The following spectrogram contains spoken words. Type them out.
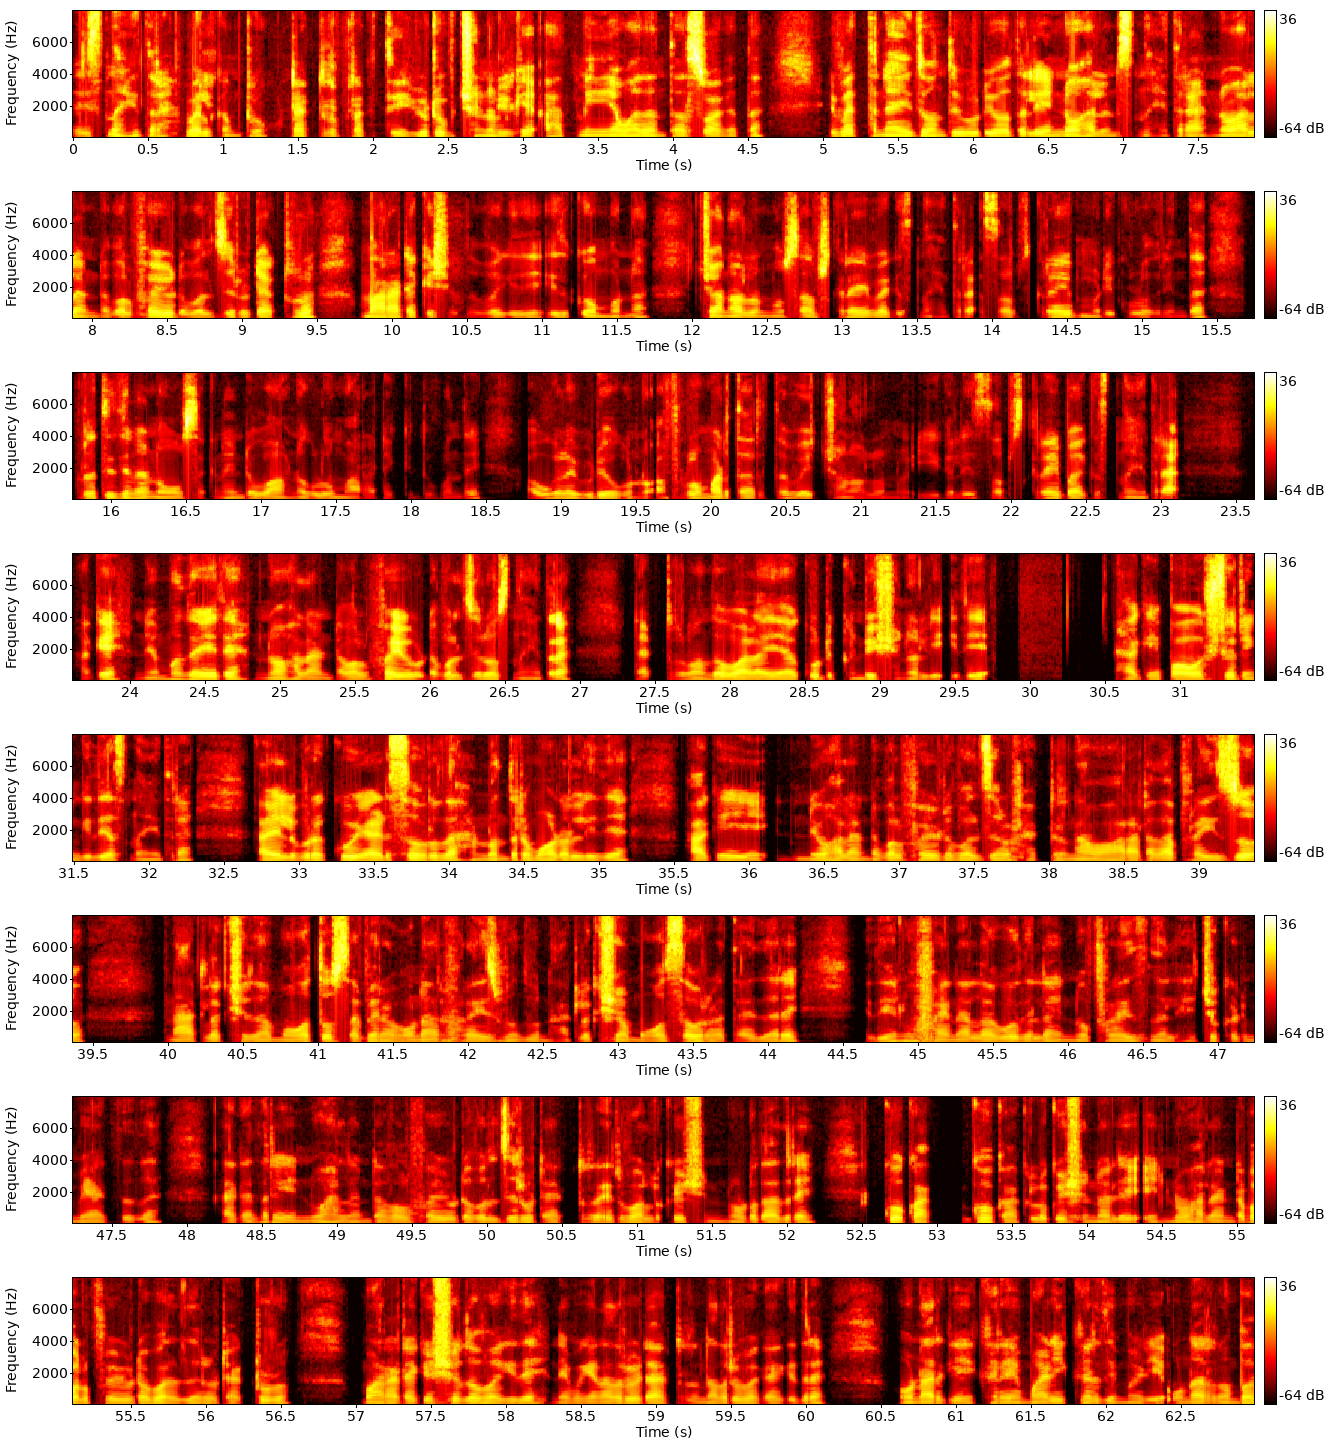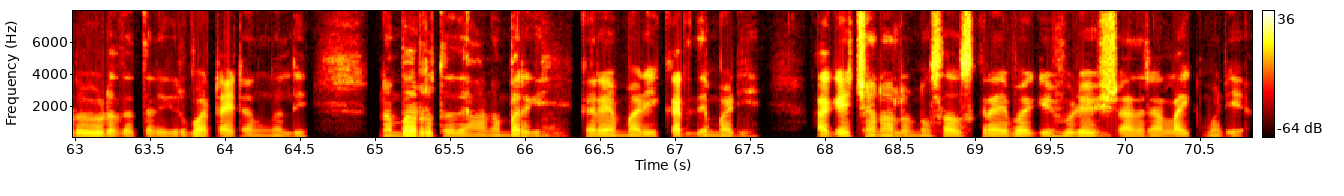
ಸ್ನೇಹಿತರೆ welcome to tractor Pragati YouTube ಚಾನಲ್ಗೆ ಆತ್ಮೀಯವಾದಂಥ ಸ್ವಾಗತ. ಇವತ್ತಿನ ಇದೊಂದು ವಿಡಿಯೋದಲ್ಲಿ ಇನ್ನೋ ಹ್ಯಾಲೆಂಡ್ ಸ್ನೇಹಿತರೆ new Holland double five double zero tractor ಮಾರಾಟಕ್ಕೆ ಶುದ್ಧವಾಗಿದೆ. ಇದಕ್ಕೂ ಮುನ್ನ ಚಾನಲನ್ನು ಸಬ್ಸ್ಕ್ರೈಬ್ ಆಗಿ ಸ್ನೇಹಿತರೆ ಸಬ್ಸ್ಕ್ರೈಬ್ ಮಾಡಿಕೊಳ್ಳೋದ್ರಿಂದ ಪ್ರತಿದಿನ ನಾವು ಸೆಕೆಂಡ್ ಹ್ಯಾಂಡ್ ವಾಹನಗಳು ಮಾರಾಟಕ್ಕಿದ್ದು ಬಂದರೆ ಅವುಗಳ ವಿಡಿಯೋಗಳನ್ನು ಅಪ್ಲೋಡ್ ಮಾಡ್ತಾ ಇರ್ತವೆ ಚಾನಲನ್ನು. ಈಗಲೇ ಸಬ್ಸ್ಕ್ರೈಬ್ ಆಗಿ ಸ್ನೇಹಿತರೆ. ಹಾಗೆ ನಿಮ್ಮದೇ ಇದೆ new Holland double five double zero ಸ್ನೇಹಿತರೆ. ಟ್ರ್ಯಾಕ್ಟರ್ ಒಂದು ಒಳ್ಳೆಯ ಗುಡ್ ಕಂಡೀಷನಲ್ಲಿ ಇದೆ. ಹಾಗೆ ಪವರ್ ಸ್ಟೀರಿಂಗ್ ಇದೆ ಸ್ನೇಹಿತರೆ? ಆಯಿಲ್ ಬ್ರೇಕು ಎರಡು ಸಾವಿರದ ಹನ್ನೊಂದರ ಮಾಡೆಲ್ ಇದೆ. ಹಾಗೆ new Holland double five double zero ಟ್ರ್ಯಾಕ್ಟರ್ನ ಮಾರಾಟದ ಪ್ರೈಸ್ ನಾಲ್ಕು ಲಕ್ಷದ ಮೂವತ್ತು ಸಾವಿರ. ಓನರ್ ಪ್ರೈಸ್ ಬಂದು ನಾಲ್ಕು ಲಕ್ಷ ಮೂವತ್ತು ಸಾವಿರ ಹೇಳ್ತಾ ಇದ್ದಾರೆ. ಇದೇನು ಫೈನಲ್ ಆಗೋದಿಲ್ಲ, ಇನ್ನೂ ಪ್ರೈಸ್ನಲ್ಲಿ ಹೆಚ್ಚು ಕಡಿಮೆ ಆಗ್ತದೆ. ಹಾಗಾದರೆ new Holland double five double zero tractor ಇರುವ ಲೊಕೇಶನ್ ನೋಡೋದಾದರೆ Gokak Gokak ಲೊಕೇಶನಲ್ಲಿ new Holland double five double zero tractor ಮಾರಾಟಕ್ಕೆ ಶುದ್ಧವಾಗಿದೆ. ನಿಮಗೇನಾದರೂ ಡಾಕ್ಟರ್ ಏನಾದರೂ ಬೇಕಾಗಿದ್ದರೆ ಓನರ್ಗೆ ಕರೆ ಮಾಡಿ, ಖರೀದಿ ಮಾಡಿ. ಓನರ್ ನಂಬರು ವಿಡಿಯೋದ ತೆಗೆದಿರುವ ಟೈಟಲ್ನಲ್ಲಿ ನಂಬರ್ ಇರುತ್ತದೆ. ಆ ನಂಬರ್ಗೆ ಕರೆ ಮಾಡಿ, ಖರೀದಿ ಮಾಡಿ. ಹಾಗೆ ಚಾನಲನ್ನು ಸಬ್ಸ್ಕ್ರೈಬ್ ಆಗಿ ವಿಡಿಯೋ ಇಷ್ಟ ಆದರೆ ಲೈಕ್ ಮಾಡಿ.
